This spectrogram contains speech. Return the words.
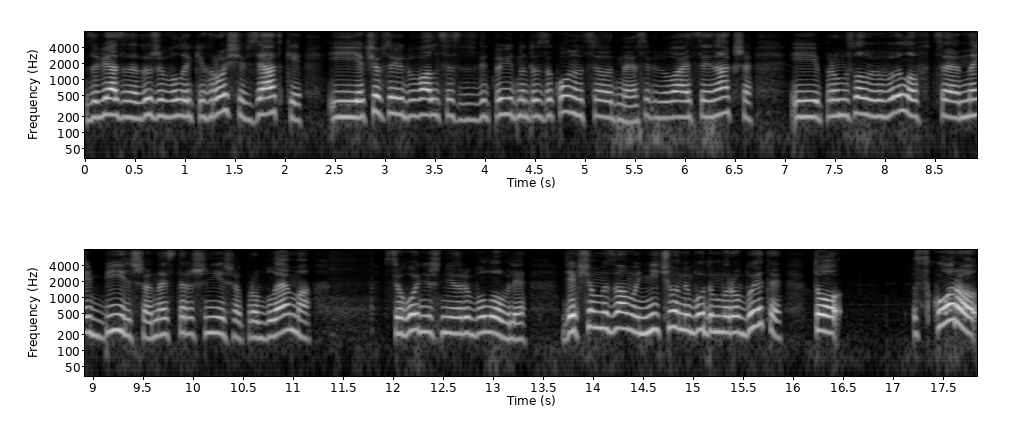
зав'язані дуже великі гроші, взятки. І якщо б все відбувалося відповідно до закону, це одне. Все відбувається інакше. І промисловий вилов це найбільша, найстрашніша проблема сьогоднішньої риболовлі. Якщо ми з вами нічого не будемо робити, то скоро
